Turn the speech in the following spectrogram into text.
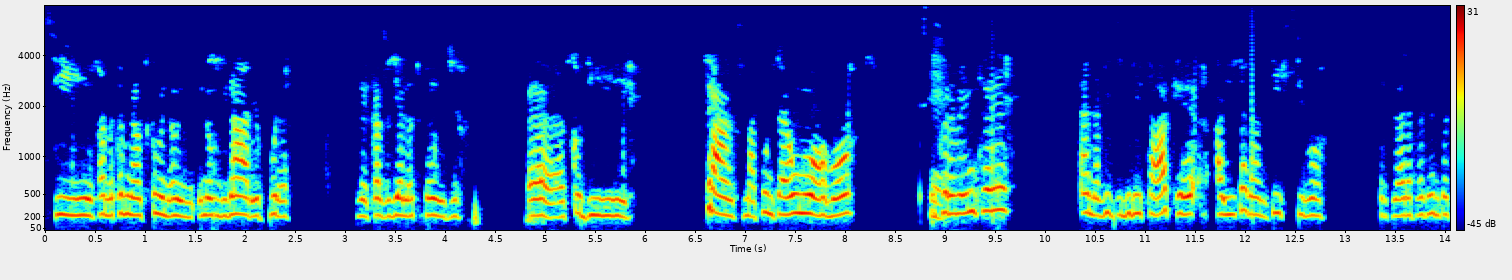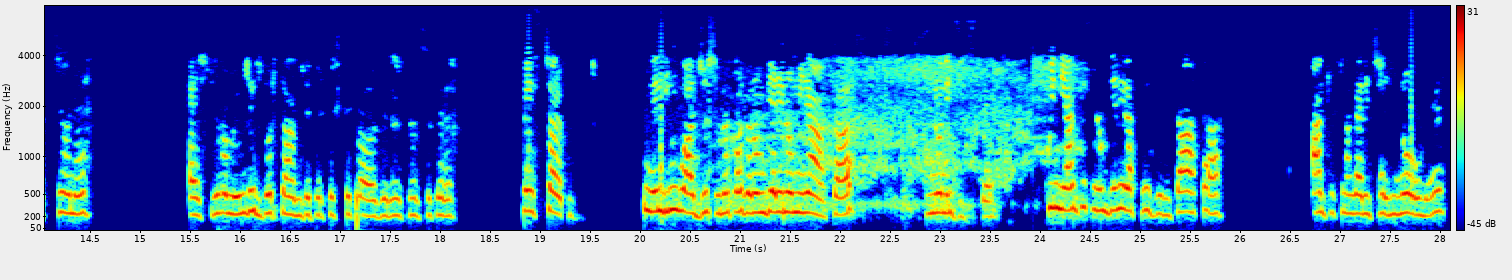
si fanno out come non, non binari, oppure nel caso di Elliot Page, eh, di trans, ma appunto è un uomo, sì. sicuramente è una visibilità che aiuta tantissimo, perché la rappresentazione è estremamente importante per queste cose, nel senso che cioè, nel linguaggio se una cosa non viene nominata non esiste. Quindi anche se non viene rappresentata, anche se magari c'è il nome,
